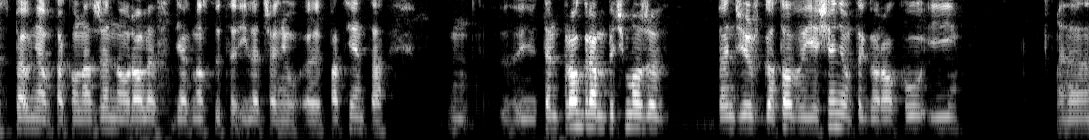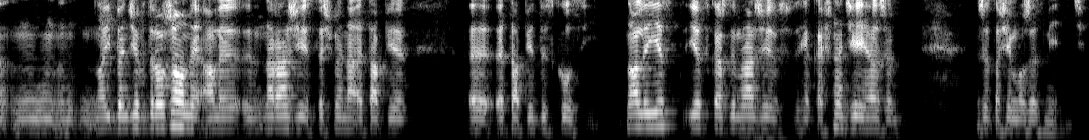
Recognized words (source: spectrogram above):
spełniał taką nadrzędną rolę w diagnostyce i leczeniu pacjenta. Mm, ten program być może będzie już gotowy jesienią tego roku i e, no i będzie wdrożony, ale na razie jesteśmy na etapie, e, etapie dyskusji. No ale jest, jest w każdym razie jakaś nadzieja, że, że to się może zmienić.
